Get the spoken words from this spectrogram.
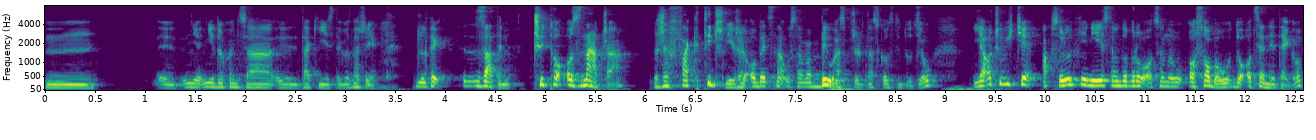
Hmm, nie, nie do końca taki jest tego znaczenie. Dlatego, zatem, czy to oznacza, że faktycznie, że obecna ustawa była sprzeczna z konstytucją. Ja oczywiście absolutnie nie jestem dobrą oceną, osobą do oceny tego,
